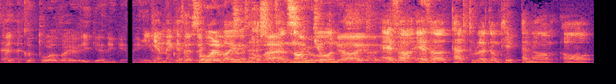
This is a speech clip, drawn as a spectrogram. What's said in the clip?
vagy a tolvajó, igen, igen. Igen, igen meg ez a tolvajozás, ez a nagyon, ja, ja, ja, ez, a, ez a, tehát tulajdonképpen a, a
